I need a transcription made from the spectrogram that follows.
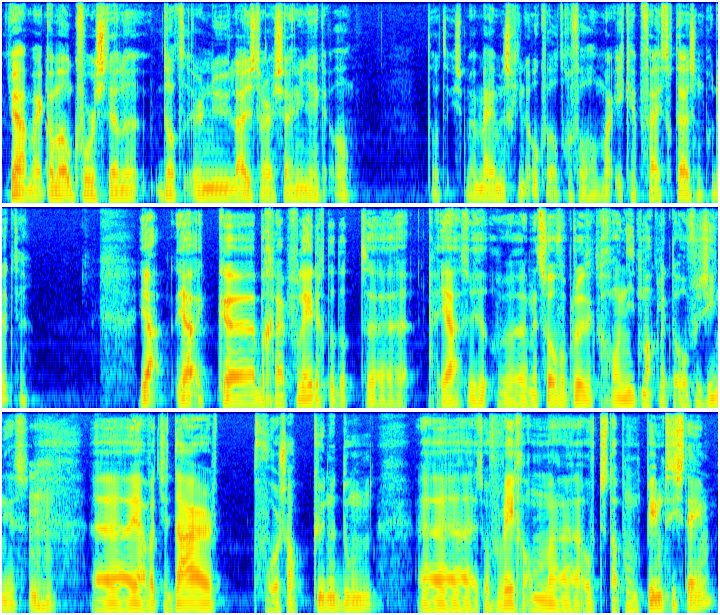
Ja, maar ik kan me ook voorstellen dat er nu luisteraars zijn die denken... oh, dat is bij mij misschien ook wel het geval, maar ik heb 50.000 producten. Ja, ja ik uh, begrijp volledig dat dat uh, ja, met zoveel producten gewoon niet makkelijk te overzien is. Mm -hmm. uh, ja, wat je daarvoor zou kunnen doen, is overwegen om over te stappen op een PIM-systeem.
